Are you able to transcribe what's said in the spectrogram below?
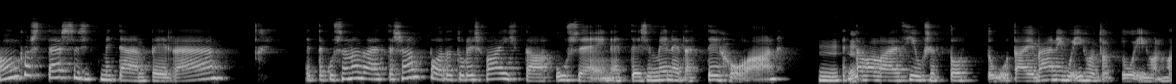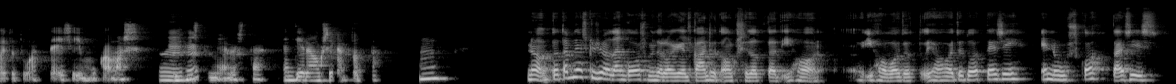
onko tässä sitten mitään perää? Että kun sanotaan, että shampoota tulisi vaihtaa usein, ettei se menetä tehoaan, mm-hmm. että tavallaan, että hiukset tottuu, tai vähän niin kuin iho tottuu ihonhoitotuotteisiin mukamas mm-hmm. mielestä. En tiedä, onko sekä totta. Mm. No, tota pitäisi kysyä jotain kosmetologilta kanssa, että onko se totta, että iho, iho voi tottua ihonhoitotuotteisiin. En usko. Tai siis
